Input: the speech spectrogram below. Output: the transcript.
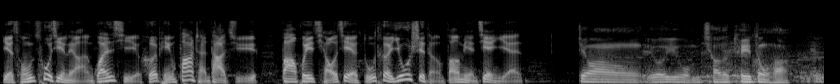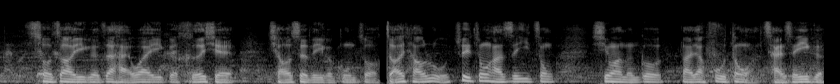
也从促进两岸关系和平发展大局、发挥侨界独特优势等方面建言。希望由于我们侨的推动，哈，塑造一个在海外一个和谐侨社的一个工作，找一条路，最终还是一种希望能够大家互动啊，产生一个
